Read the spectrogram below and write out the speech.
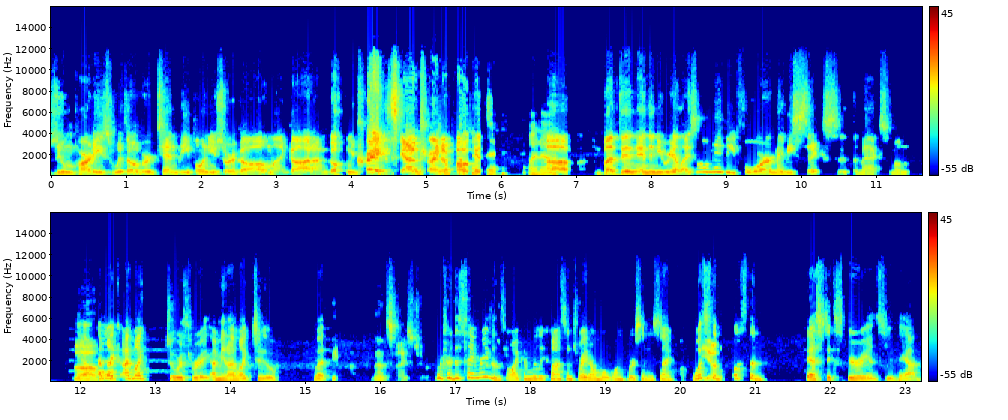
Zoom parties with over ten people, and you sort of go, oh my god, I'm going crazy. I'm trying to focus. I know. Uh, but then, and then you realize, well, maybe four, maybe six at the maximum. yeah, uh, I like I like two or three. I mean, I like two, but That's nice too. but for the same reason, so I can really concentrate on what one person is saying. What's Yeah. the what's the best experience you've had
